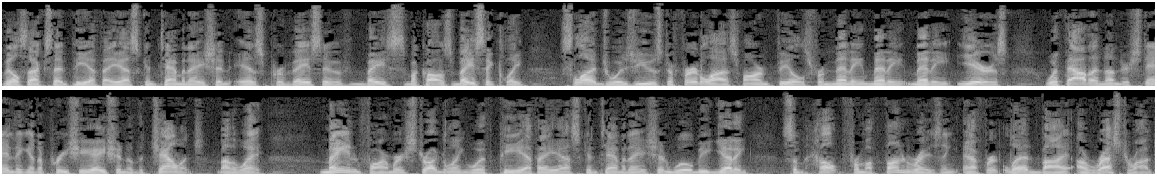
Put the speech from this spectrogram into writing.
Vilsack said PFAS contamination is pervasive base because basically Sludge was used to fertilize farm fields for many, many, many years without an understanding and appreciation of the challenge. By the way, Maine farmers struggling with PFAS contamination will be getting some help from a fundraising effort led by a restaurant,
